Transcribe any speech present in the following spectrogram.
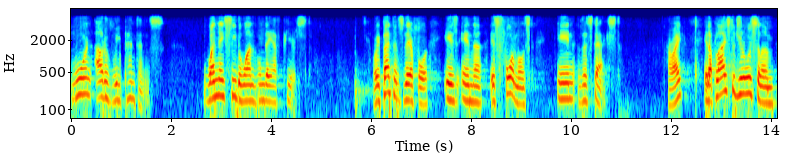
mourn out of repentance when they see the one whom they have pierced. Repentance, therefore, is, in, is foremost in this text. All right? It applies to Jerusalem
